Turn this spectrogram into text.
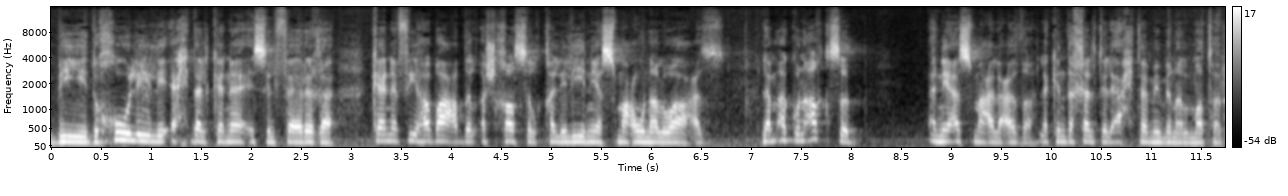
بدخولي لإحدى الكنائس الفارغة. كان فيها بعض الأشخاص القليلين يسمعون الواعظ. لم أكن أقصد أني أسمع العظة لكن دخلت لأحتمي من المطر.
